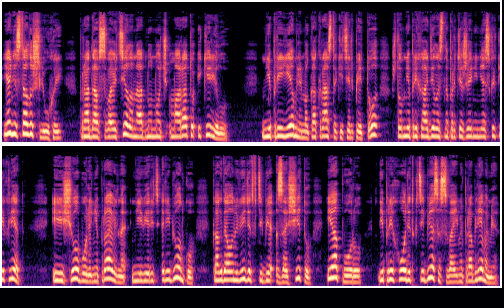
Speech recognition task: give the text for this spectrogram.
Я не стала шлюхой, продав свое тело на одну ночь Марату и Кириллу. Неприемлемо как раз-таки терпеть то, что мне приходилось на протяжении нескольких лет. И еще более неправильно не верить ребенку, когда он видит в тебе защиту и опору и приходит к тебе со своими проблемами.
